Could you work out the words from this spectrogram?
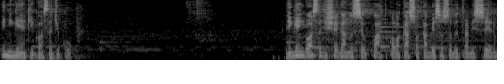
E ninguém aqui gosta de culpa. Ninguém gosta de chegar no seu quarto, colocar sua cabeça sobre o travesseiro.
